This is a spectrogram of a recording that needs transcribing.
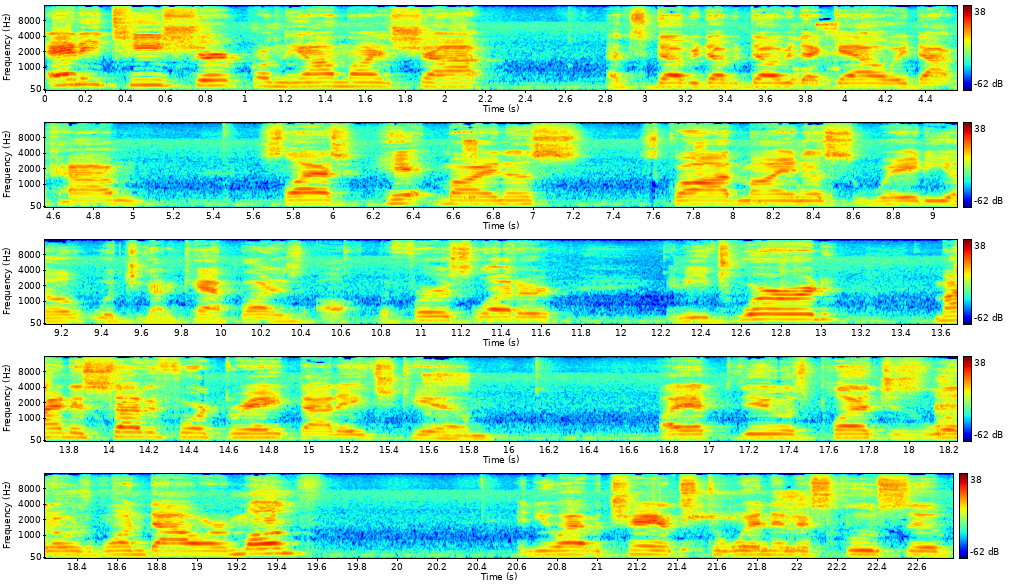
any t-shirt from the online shop. That's www.gallery.com slash hit minus squad minus radio, which you gotta capitalize all, the first letter in each word, minus 7438.htm. All you have to do is pledge as little as $1 a month, and you'll have a chance to win an exclusive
